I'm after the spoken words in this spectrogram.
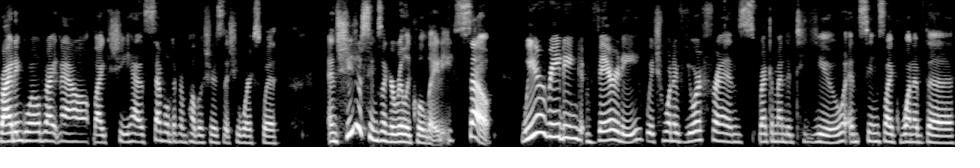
writing world right now. Like she has several different publishers that she works with and she just seems like a really cool lady. So we are reading Verity, which one of your friends recommended to you, and seems like one of the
